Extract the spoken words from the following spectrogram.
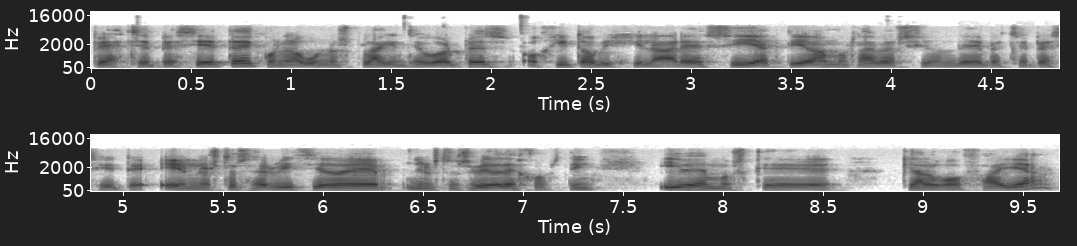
PHP 7 con algunos plugins de WordPress, ojito, vigilar, ¿eh? si activamos la versión de PHP 7 en nuestro servicio de, en nuestro servidor de hosting y vemos que, que algo falla,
